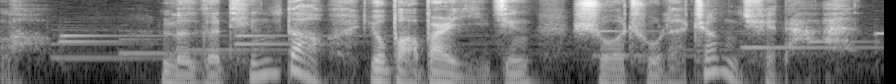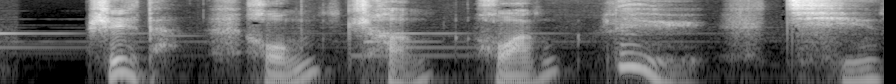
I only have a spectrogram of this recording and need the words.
了！乐哥听到有宝贝儿已经说出了正确答案。是的，红、橙、黄、绿、青、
